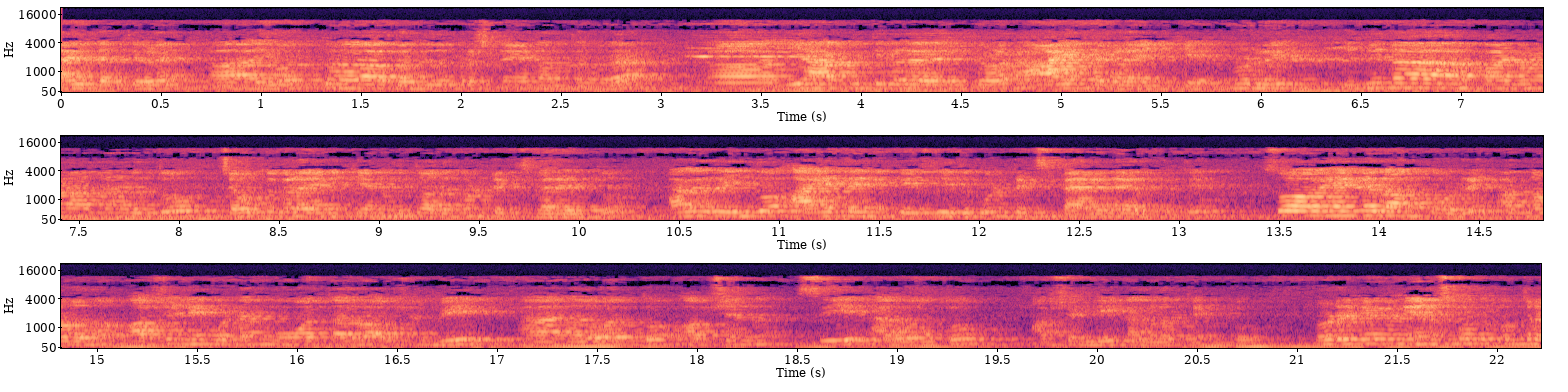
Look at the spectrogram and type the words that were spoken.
ಹೇಳಿ ಆ, ಇವತ್ತ ಬಂದಿದ ಪ್ರಶ್ನೆ ಏನಂತಂದ್ರ ಈ ಆಕೃತಿಗಳ ಎಣಿಕೆ ಒಳಗೆ ಆಯತಗಳ ಎಣಿಕೆ. ನೋಡ್ರಿ ಇಂದಿನ ಪಾಠವನ್ನ ನಾವು ನೋಡಿದ್ದು ಚೌಕಗಳ ಎಣಿಕೆ ನೋಡಿದ್ದು ಅದಕ್ಕೊಂದು ಟ್ರಿಕ್ಸ್ ಬೇರೆ ಇತ್ತು. ಹಾಗಾದ್ರೆ ಇದು ಆಯತ ಎಣಿಕೆ ಇತ್ತು ಇದಕ್ಕೊಂದು ಟ್ರಿಕ್ಸ್ ಬೇರೆನೇ ಇರ್ತೈತಿ. ಸೊ ಅವ್ ಹೆಂಗದ ಅಂತ ನೋಡ್ರಿ. ಅದ್ ನೋಡೋಣ ಆಪ್ಷನ್ ಎ ಕೊಟ್ಟಾಗ ಮೂವತ್ತಾರು ಆಪ್ಷನ್ ಬಿ ನಲವತ್ತು ಆಪ್ಷನ್ ಸಿ ಅರವತ್ತು ಆಪ್ಷನ್ ಡಿ ನಲವತ್ತೆಂಟು. ನೋಡ್ರಿ, ನೀವು ಎಣಿಸ್ಕೊಂಡು ಕುಂತ್ರ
